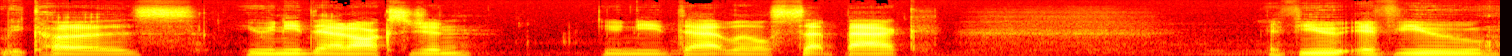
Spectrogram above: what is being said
because you need that oxygen. You need that little setback. If you if you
